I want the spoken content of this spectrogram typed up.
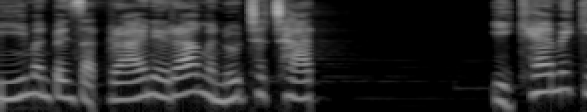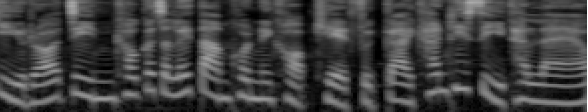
นี้มันเป็นสัตว์ร้ายในร่างมนุษย์ชัดๆ อีกแค่ไม่กี่ร้อจินเขาก็จะไล่ตามคนในขอบเขตฝึกกายขั้นที่สี่ทันแล้ว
